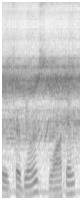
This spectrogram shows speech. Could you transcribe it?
For the turbulence, walking.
